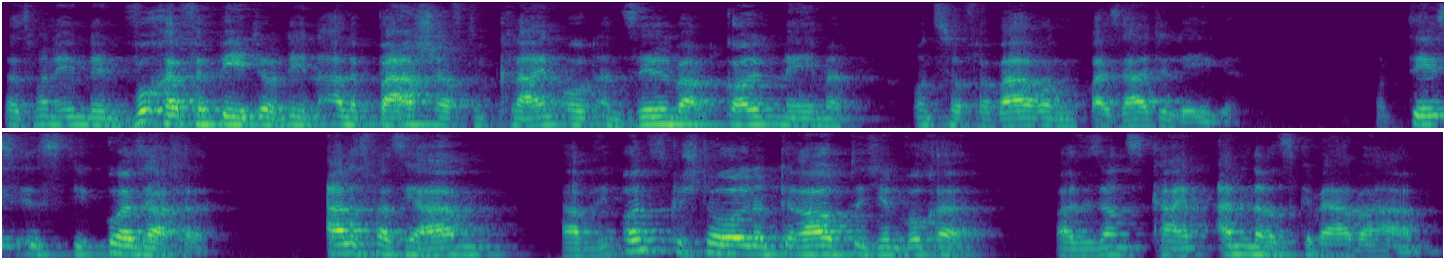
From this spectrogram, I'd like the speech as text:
dass man ihnen den Wucher verbiete und ihnen alle Barschaft und Kleinod an Silber und Gold nehme und zur Verwahrung beiseite lege. Und dies ist die Ursache. Alles, was sie haben, haben sie uns gestohlen und geraubt durch ihren Wucher, weil sie sonst kein anderes Gewerbe haben.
